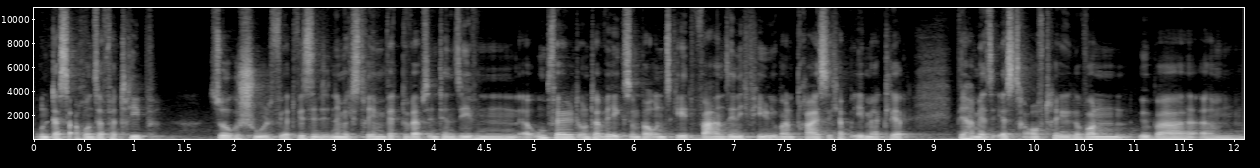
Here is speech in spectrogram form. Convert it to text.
und dass auch unser Vertrieb so geschult wird. Wir sind in einem extrem wettbewerbsintensiven äh, Umfeld unterwegs und bei uns geht wahnsinnig viel über den Preis. Ich habe eben erklärt, wir haben jetzt erste Aufträge gewonnen über ähm,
